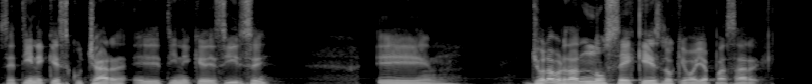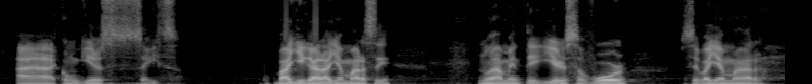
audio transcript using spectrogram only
se tiene que escuchar, eh, tiene que decirse. Eh, yo la verdad no sé qué es lo que vaya a pasar con Gears 6. Va a llegar a llamarse nuevamente Gears of War, se va a llamar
